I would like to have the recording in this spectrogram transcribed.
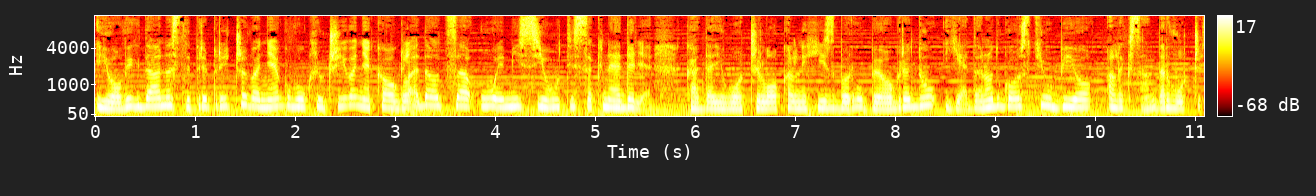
i ovih dana se prepričava njegovo uključivanje kao gledaoca u emisiju Utisak nedelje, kada je u oči lokalnih izbora u Beogradu jedan od gostiju bio Aleksandar Vučić.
